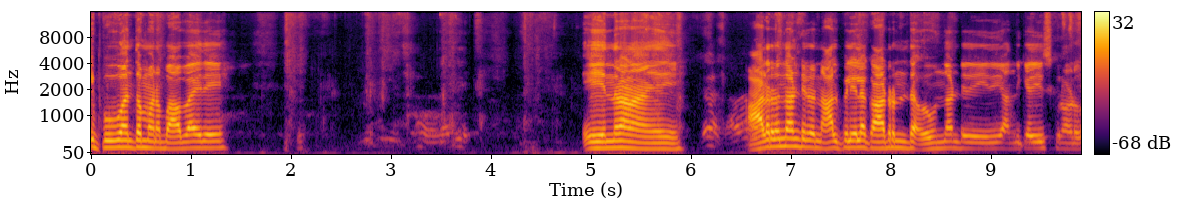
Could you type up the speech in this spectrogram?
ఈ పువ్వు అంతా మన బాబాయ్ది. ఏంద్రా ఆర్డర్ ఉందంటే నాలుగు పెళ్ళిళ్ళకి ఆర్డర్ ఉందంటే ఇది అందుకే తీసుకున్నాడు.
